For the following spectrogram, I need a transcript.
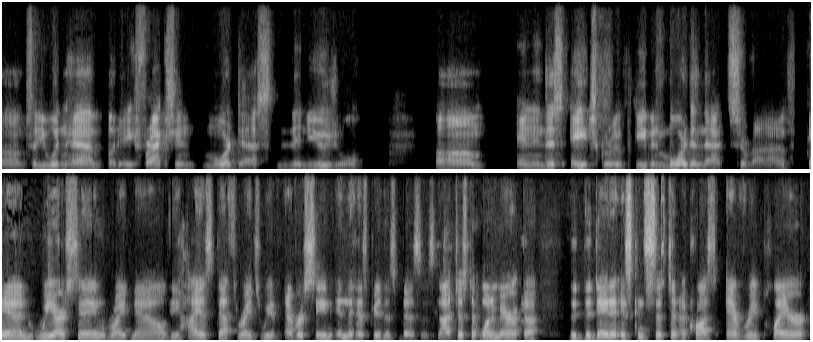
Um, so you wouldn't have but a fraction more deaths than usual. Um, and in this age group, even more than that survive. And we are seeing right now the highest death rates we have ever seen in the history of this business, not just at One America. The, the data is consistent across every player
